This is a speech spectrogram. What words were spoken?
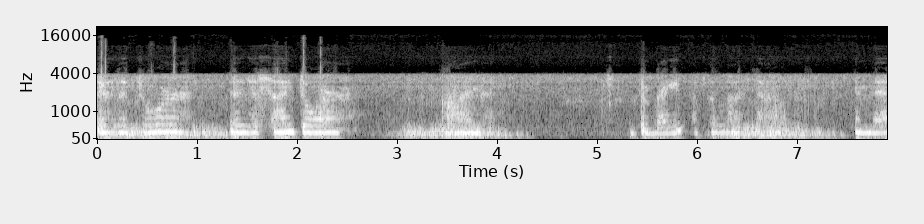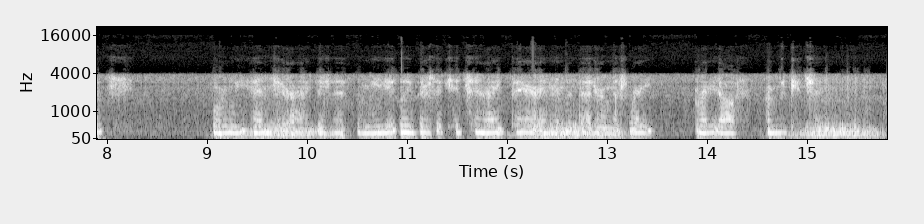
There's a door. There's a side door on the right of the left house, and that's where we enter. There's a, immediately there's a kitchen right there, and then the bedroom is right right off from the kitchen.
